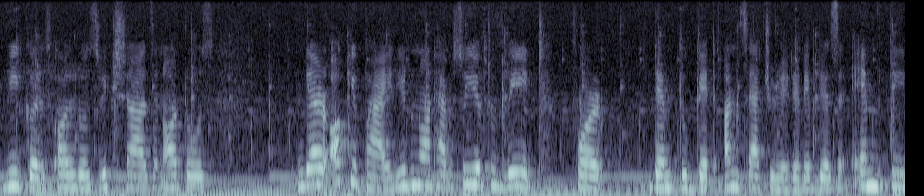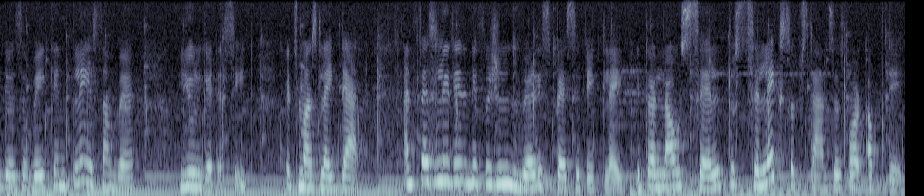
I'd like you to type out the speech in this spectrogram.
vehicles all those rickshaws and autos they are occupied. You do not have so you have to wait for them to get unsaturated. If there's an empty there's a vacant place somewhere you'll get a seat. It's much like that. And facilitated diffusion is very specific like it allows cell to select substances for uptake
